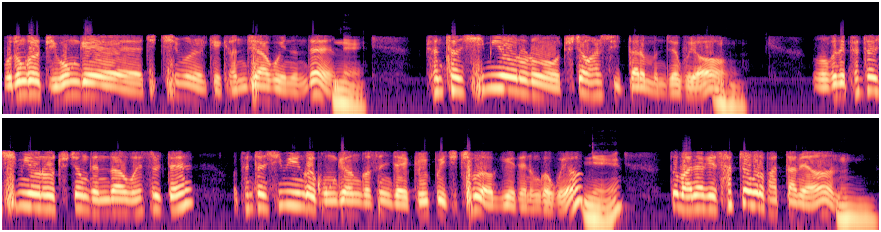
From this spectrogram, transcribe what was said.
모든 걸 비공개 지침을 이렇게 견제하고 있는데 네. 편찬 심의위원으로 추정할 수 있다는 문제고요. 음. 어, 근데 편찬 심의위원으로 추정된다고 했을 때 어, 편찬 심의인 걸 공개한 것은 이제 교육부의 지침을 어기게 되는 거고요. 예. 또 만약에 사적으로 봤다면 음.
